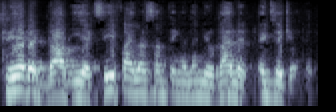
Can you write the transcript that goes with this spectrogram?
create a .exe file or something, and then you run it, execute it.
